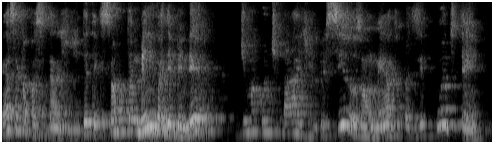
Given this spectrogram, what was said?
Essa capacidade de detecção também vai depender de uma quantidade. Precisa usar um método para dizer quanto tem,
